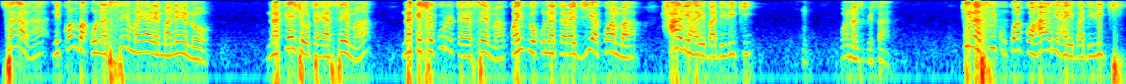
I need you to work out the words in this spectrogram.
Sala ni kwamba unasema yale maneno na kesho utayasema na kesho kura utayasema kwa hivyo unatarajia kwamba hali haibadiliki. Bwana zikwe sana. Kila siku kwako hali haibadiliki.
